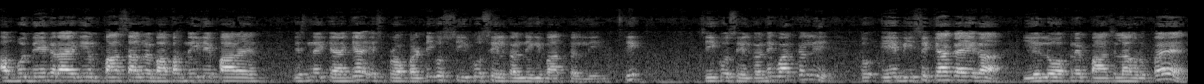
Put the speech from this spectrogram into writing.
अब वो देख रहा है कि हम पाँच साल में वापस नहीं ले पा रहे इसने क्या किया? इस प्रॉपर्टी को सी को सेल करने की बात कर ली, ठीक? सी को सेल करने की बात कर ली। तो ए बी से क्या कहेगा? ये लो अपने पाँच लाख रुपए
